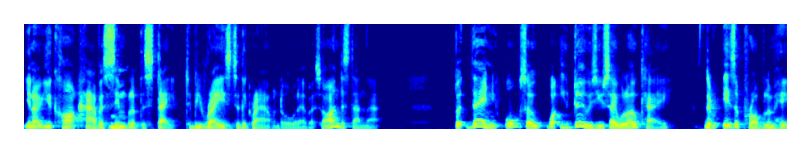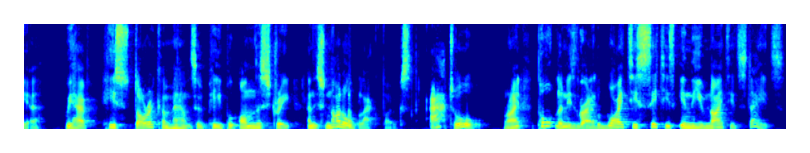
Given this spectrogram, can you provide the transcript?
You know, you can't have a mm-hmm. symbol of the state to be razed to the ground or whatever. So I understand that. But then also, what you do is you say, well, okay, there is a problem here. We have historic amounts of people on the street, and it's not all black folks at all, right? Portland is right. one of the whitest cities in the United States.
